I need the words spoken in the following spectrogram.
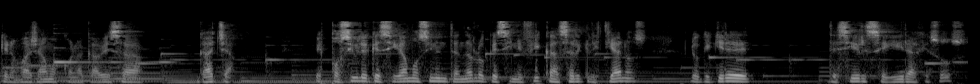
que nos vayamos con la cabeza gacha? ¿Es posible que sigamos sin entender lo que significa ser cristianos, lo que quiere decir seguir a Jesús?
